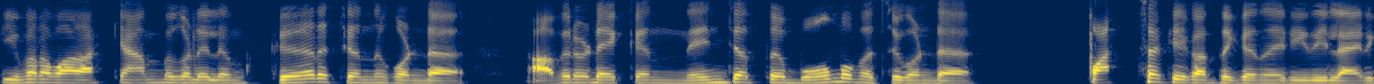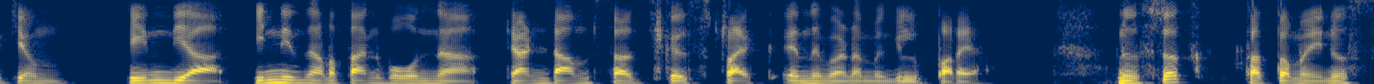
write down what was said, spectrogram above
തീവ്രവാദ ക്യാമ്പുകളിലും കയറി ചെന്നുകൊണ്ട് അവരുടെയൊക്കെ നെഞ്ചത്ത് ബോംബ് വെച്ചുകൊണ്ട് പച്ചക്ക് കത്തിക്കുന്ന രീതിയിലായിരിക്കും ഇന്ത്യ ഇനി നടത്താൻ പോകുന്ന രണ്ടാം സർജിക്കൽ സ്ട്രൈക്ക് എന്ന് വേണമെങ്കിൽ പറയാം. News desk Tattvamayi news.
